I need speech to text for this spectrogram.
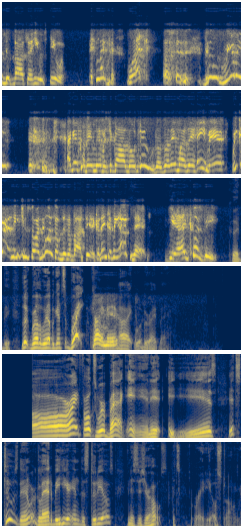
this nonsense he was spewing. Like what, dude? Really? I guess because they live in Chicago too, because so they want to say, "Hey, man, we kind of need you to start doing something about this, because it could be us next." Yeah, it could be. Could be. Look, brother, we're up against a break. All right, man. All right, we'll be right back. All right, folks, we're back, and it is it's Tuesday, and we're glad to be here in the studios. And this is your host. It's Radio Strongman.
